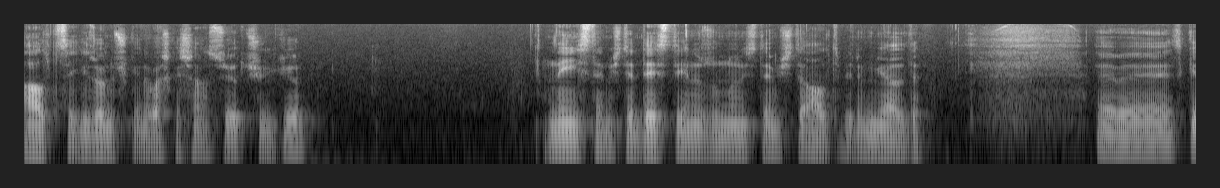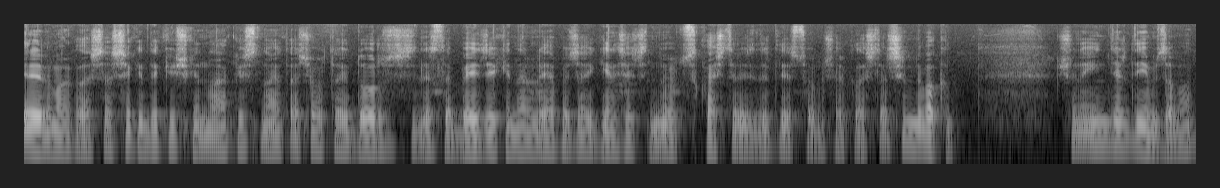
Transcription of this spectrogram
6, 8, 10 üçgeni. Başka şansı yok çünkü. Ne istemişti? Desteğin uzunluğunu istemişti. 6 birim geldi. Evet. Gelelim arkadaşlar. Şekildeki üçgenin A köşesine ait açıortay doğrusu çizilirse BC kenarıyla yapacağı geniş açının ölçüsü kaç derecedir diye sormuş arkadaşlar. Şimdi bakın. Şunu indirdiğim zaman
